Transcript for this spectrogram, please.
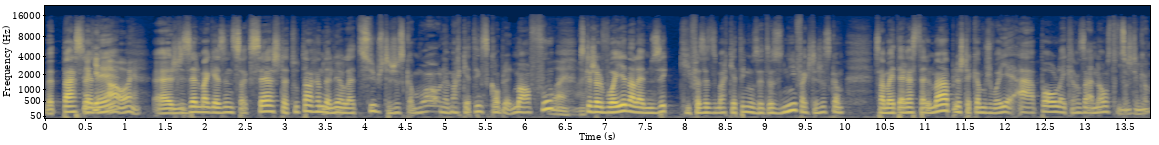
me passionnait. Ah ouais. Euh, je Mm. lisais le magazine Success. J'étais tout le temps en train de lire là-dessus. Puis j'étais juste comme, wow, le marketing, c'est complètement fou. Ouais, ouais. Parce que je le voyais dans la musique qui faisait du marketing aux États-Unis. Fait que j'étais juste comme, ça m'intéresse tellement. Puis là, j'étais comme, je voyais Apple avec leurs annonces, tout ça. J'étais Mhm. comme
